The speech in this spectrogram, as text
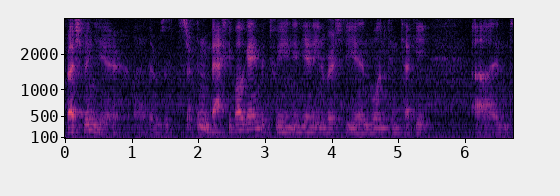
freshman year, uh, there was a certain basketball game between Indiana University and one Kentucky. Uh, and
